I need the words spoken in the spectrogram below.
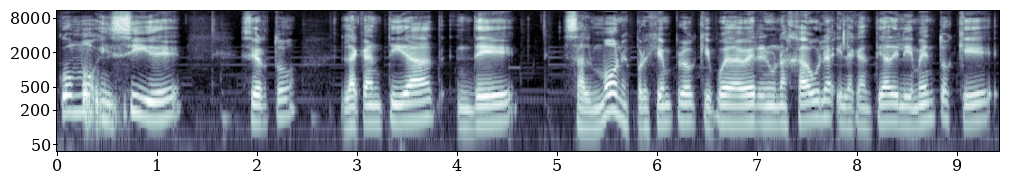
¿cómo incide, cierto, la cantidad de salmones, por ejemplo, que puede haber en una jaula y la cantidad de alimentos que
